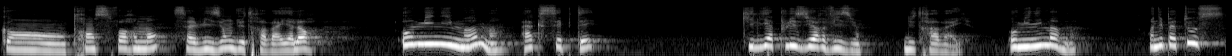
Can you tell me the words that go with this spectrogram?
qu'en transformant sa vision du travail. Alors, au minimum, accepter qu'il y a plusieurs visions du travail, au minimum. On n'est pas tous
